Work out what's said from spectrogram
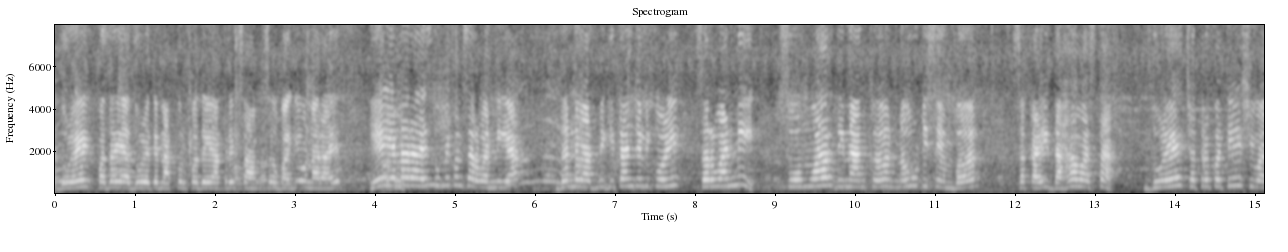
धुळे पद या धुळे ते नागपूर पदयात्रेत सा- सहभागी होणार आहेत. हे येणार आहेत. तुम्ही पण सर्वांनी या. धन्यवाद. मी गीतांजली कोळी. सर्वांनी सोमवार दिनांक नऊ डिसेंबर सकाळी दहा वाजता धुळे छत्रपती शिवा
